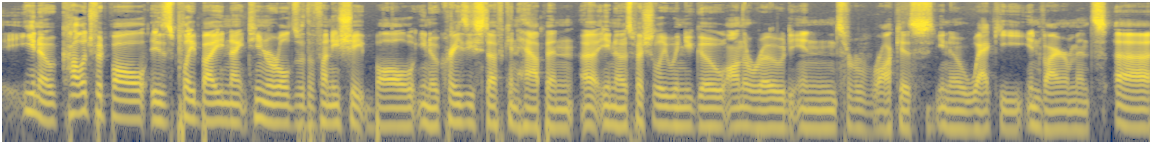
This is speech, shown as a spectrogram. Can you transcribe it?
you know, college football is played by 19 year olds with a funny shaped ball. You know, crazy stuff can happen, uh, you know, especially when you go on the road in sort of raucous, you know, wacky environments. Uh,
